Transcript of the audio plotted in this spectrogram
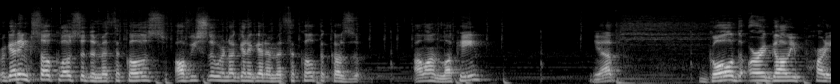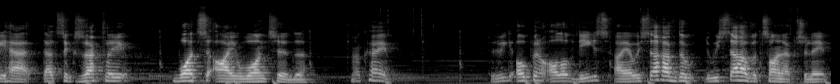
We're getting so close to the mythicals. Obviously, we're not gonna get a mythical because I'm unlucky. Yep. Gold origami party hat. That's exactly what I wanted. Okay. Did we open all of these? Oh yeah, we still have the we still have a ton actually.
